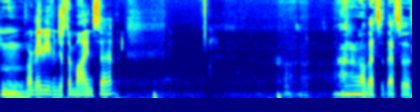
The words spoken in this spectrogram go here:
Hmm. Or maybe even just a mindset. I don't know. That's a, that's a.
